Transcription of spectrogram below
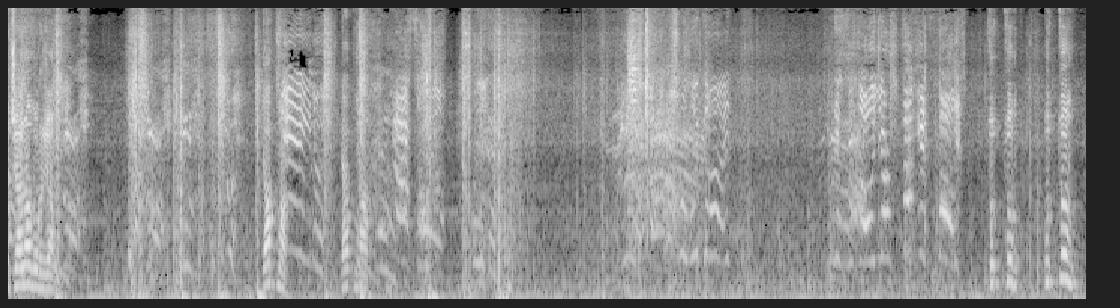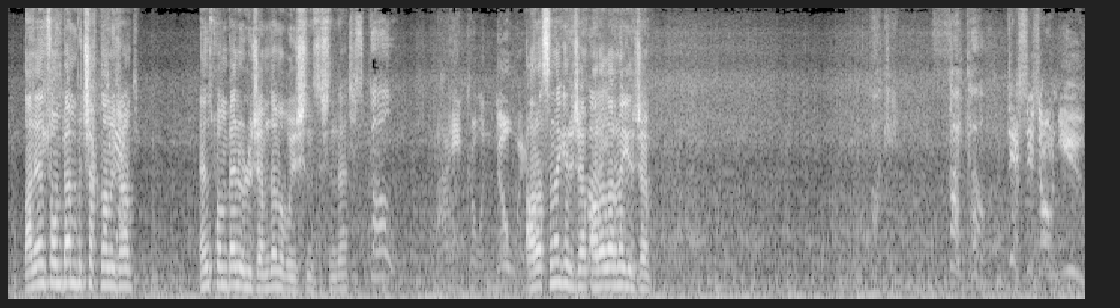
Bacağına vuracağım. Yapma. Yapma. Tuttum. Tuttum. Lan en son ben bıçaklanacağım. En son ben öleceğim değil mi bu işin içinde? Arasına gireceğim. Aralarına gireceğim. This is on you!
